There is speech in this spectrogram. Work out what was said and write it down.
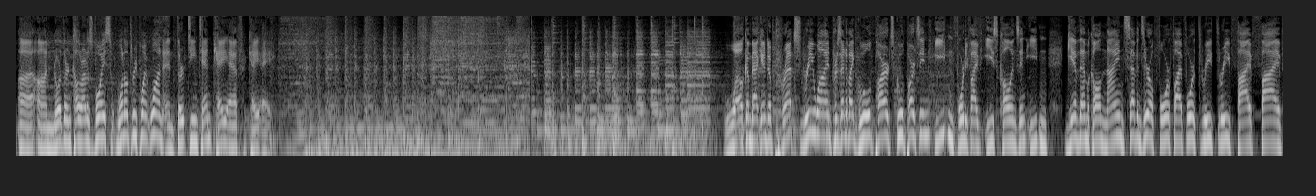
Uh, on Northern Colorado's Voice, 103.1 and 1310 KFKA. Welcome back into Preps Rewind, presented by Gould Parts. Gould Parts in Eaton, 45 East Collins in Eaton. Give them a call, 970-454-3355.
